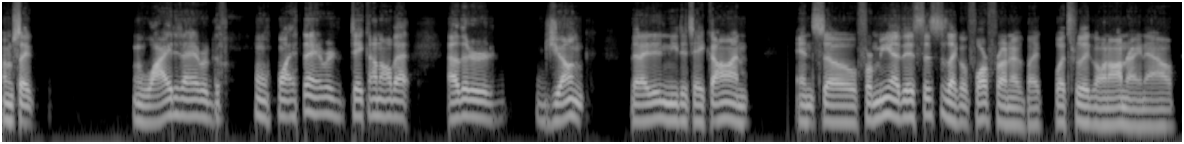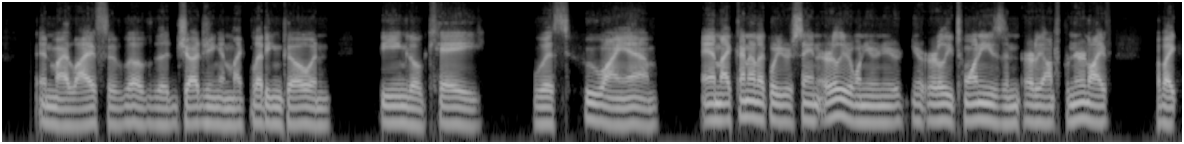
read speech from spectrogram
I'm just like, why did I ever go? Why did I ever take on all that other junk that I didn't need to take on. And so for me, this this is like a forefront of like what's really going on right now in my life of, of the judging and like letting go and being okay with who I am. And like kind of like what you were saying earlier when you're in your, your early 20s and early entrepreneur life of like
